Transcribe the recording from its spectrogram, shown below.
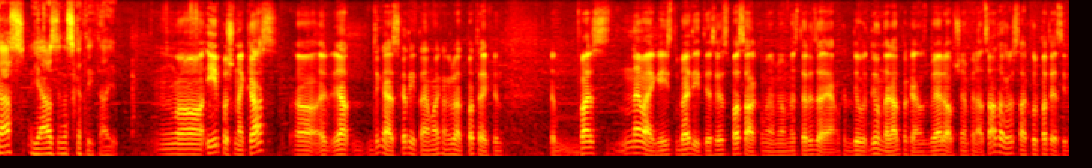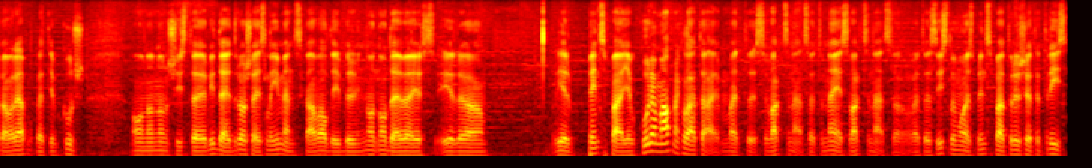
Kas jāzina skatītājiem? No, īpaši nekas. Jā, tikai skatītājiem laikam gribētu pateikt, ka, vairs nevajag īsti baidīties iet uz pasākumiem, jo mēs te redzējām, ka divu, divu nedēļu atpakaļ mums bija Eiropas čempionāts autokrosā, kur patiesībā var apmeklēt jebkurš. Un, un, un šis vidēji drošais līmenis, kā valdība ir nodēvējusi, ir, ir principā jebkuram apmeklētājam, vai tu esi vakcinēts, vai tu neesi vakcinēts, vai tu esi izslimojis. Principā tur ir šie trīs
